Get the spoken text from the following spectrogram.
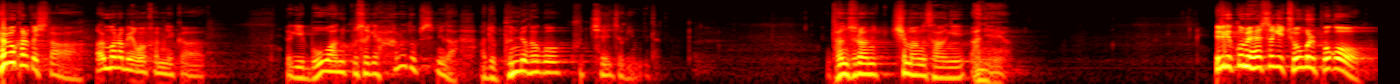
회복할 것이다. 얼마나 명확합니까? 여기 모호한 구석이 하나도 없습니다. 아주 분명하고 구체적입니다. 단순한 희망사항이 아니에요. 이렇게 꿈의 해석이 좋은 걸 보고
